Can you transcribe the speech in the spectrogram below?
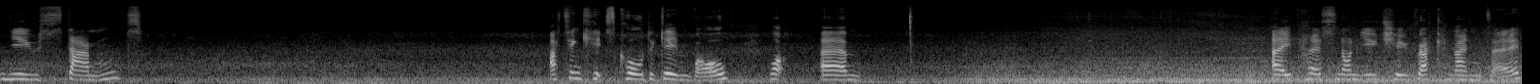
new stand. I think it's called a gimbal. What um, a person on YouTube recommended.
